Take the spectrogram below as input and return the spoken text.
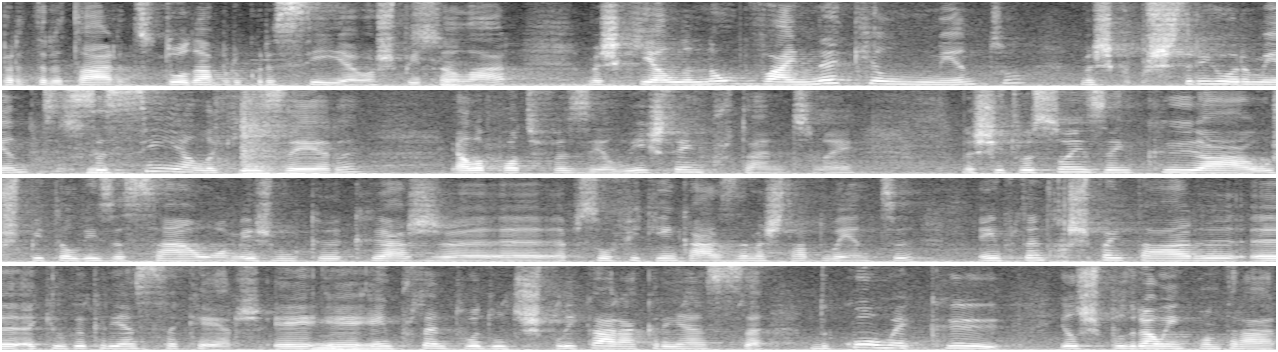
para tratar de toda a burocracia hospitalar, mas que ela não vai naquele momento, mas que posteriormente, se assim ela quiser, ela pode fazê-lo. E Isto é importante, não é? Nas situações em que há hospitalização ou mesmo que, que haja eh, a pessoa fique em casa, mas está doente, é importante respeitar eh, aquilo que a criança quer. É, é- é importante o adulto explicar à criança de como é que eles poderão encontrar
